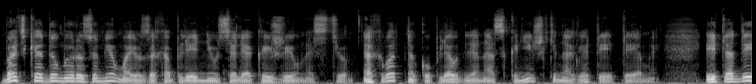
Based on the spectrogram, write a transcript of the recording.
Бацька думаю разумеў маё захапленне усялякай жыўнасцю ахватна купляў для нас кніжкі на гэтыя тэмы. І тады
